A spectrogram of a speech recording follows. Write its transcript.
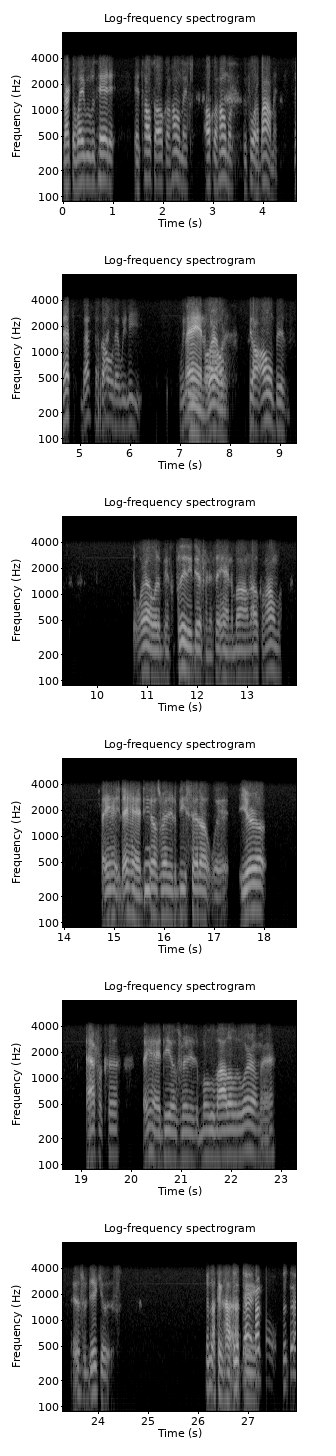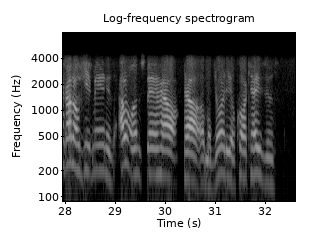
Like the way we was headed in Tulsa, Oklahoma, Oklahoma before the bombing. That's that's the goal that we need. We Man, the world would our own business. the world would have been completely different if they hadn't bombed Oklahoma. They they had deals ready to be set up with Europe, Africa. They had deals ready to move all over the world, man. It's ridiculous. And I think I, the I thing think I don't, the thing I don't get, man, is I don't understand how how a majority of Caucasians.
